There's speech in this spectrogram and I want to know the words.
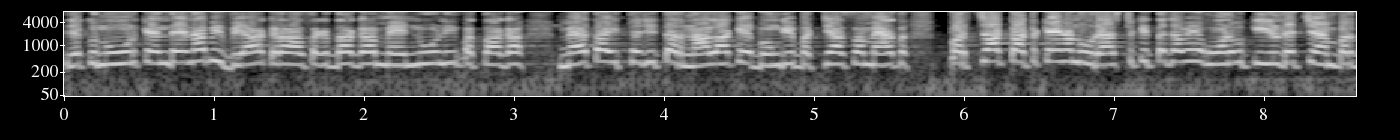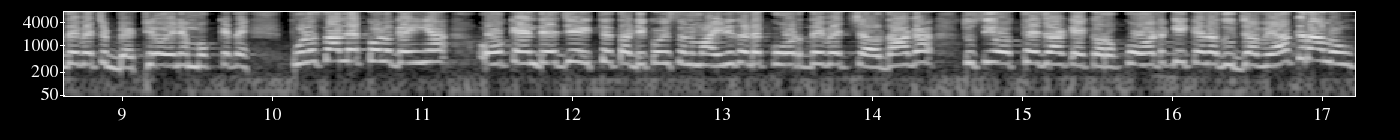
ਜੇ ਕਾਨੂੰਨ ਕਹਿੰਦੇ ਨਾ ਵੀ ਵਿਆਹ ਕਰਾ ਸਕਦਾਗਾ, ਮੈਨੂੰ ਨਹੀਂ ਪਤਾਗਾ। ਮੈਂ ਤਾਂ ਇੱਥੇ ਜੀ ਧਰਨਾ ਲਾ ਕੇ ਬੋਂਗੀ ਬੱਚਿਆਂ ਸਮੇਤ, ਪਰਚਾ ਕੱਟ ਕੇ ਇਹਨਾਂ ਨੂੰ ਅਰੈਸਟ ਕੀਤਾ ਜਾਵੇ। ਹੁਣ ਵਕੀਲ ਦੇ ਚੈਂਬਰ ਦੇ ਵਿੱਚ ਬੈਠੇ ਹੋਏ ਨੇ ਮੌਕੇ ਤੇ। ਪੁਲਿਸ ਵਾਲੇ ਕੋਲ ਗਈਆਂ। ਉਹ ਕਹਿੰਦੇ ਜੀ, ਇੱਥੇ ਤੁਹਾਡੀ ਕੋਈ ਸੁਣਵਾਈ ਨਹੀਂ, ਤੁਹਾਡੇ ਕੋਰਟ ਦੇ ਵਿੱਚ ਚੱਲਦਾਗਾ। ਤੁਸੀਂ ਉੱਥੇ ਜਾ ਕੇ ਕਰੋ। ਕੋਰਟ ਕੀ ਕਹਿੰਦਾ, ਦੂਜਾ ਵਿਆਹ ਕਰਾ ਲਓ।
